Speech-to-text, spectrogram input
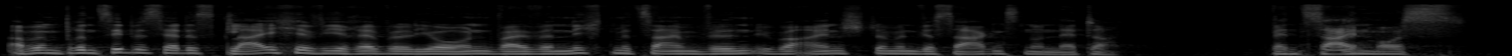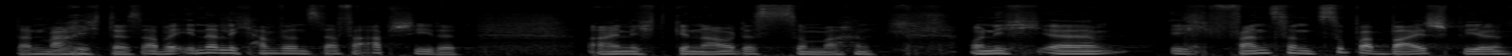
Aber im Prinzip ist ja das Gleiche wie Rebellion, weil wir nicht mit seinem Willen übereinstimmen, wir sagen es nur netter. Wenn es sein muss, dann mache ich das. Aber innerlich haben wir uns da verabschiedet, eigentlich genau das zu machen. Und ich, äh, ich fand so ein super Beispiel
